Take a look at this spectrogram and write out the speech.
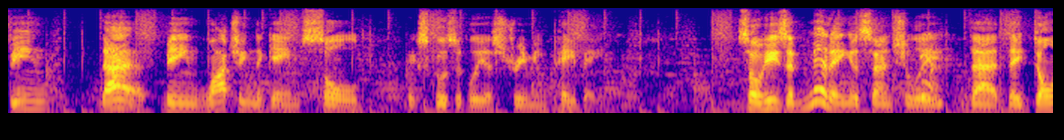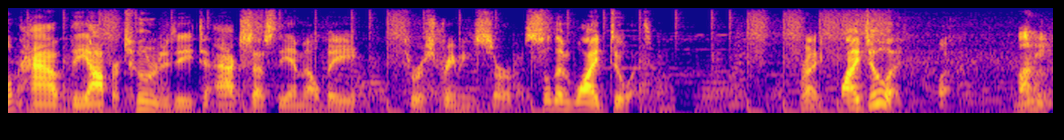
being that being watching the game sold exclusively as streaming pay bait. So he's admitting essentially that they don't have the opportunity to access the MLB through a streaming service. So then why do it? Right. Why do it? money.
